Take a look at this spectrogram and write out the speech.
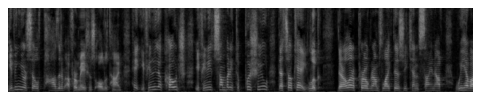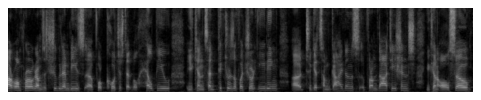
giving yourself positive affirmations all the time. Hey, if you need a coach, if you need somebody to push you, that's okay. Look, there are a lot of programs like this. You can sign up. We have our own programs at Sugar MDs uh, for coaches that will help you. You can send pictures of what you're eating uh, to get some guidance from dietitians. You can also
